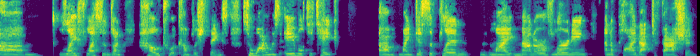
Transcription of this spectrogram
um, life lessons on how to accomplish things. So I was able to take um, my discipline, my manner of learning, and apply that to fashion.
